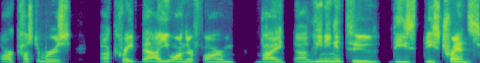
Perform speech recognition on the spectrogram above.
our customers uh, create value on their farm by uh, leaning into these these trends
